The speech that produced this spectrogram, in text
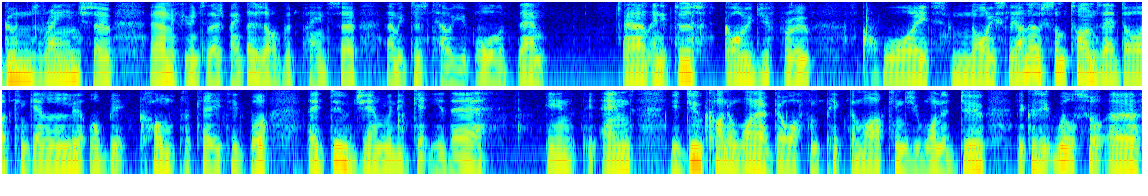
Gunze range. So um, if you're into those paints, those are good paints. So um, it does tell you all of them, um, and it does guide you through quite nicely. I know sometimes Eduard can get a little bit complicated, but they do generally get you there in the end. You do kind of want to go off and pick the markings you want to do because it will sort of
